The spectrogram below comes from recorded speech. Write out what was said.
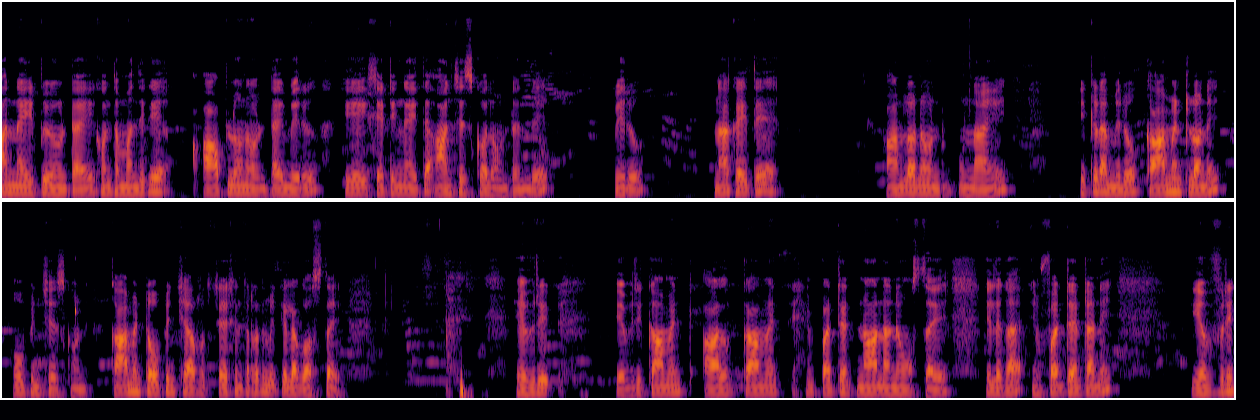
ఆన్ అయిపోయి ఉంటాయి. కొంతమందికి ఆఫ్లోనే ఉంటాయి. మీరు ఈ సెట్టింగ్ అయితే ఆన్ చేసుకోవాలి ఉంటుంది. మీరు నాకైతే ఆన్లోనే ఉన్నాయి. ఇక్కడ మీరు కామెంట్లోని ఓపెన్ చేసుకోండి. కామెంట్ ఓపెన్ చేసిన తర్వాత మీకు ఇలాగ వస్తాయి. Every every comment all comment important none అని వస్తాయి. ఇలాగా ఇంపార్టెంట్ అని ఎవ్రీ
